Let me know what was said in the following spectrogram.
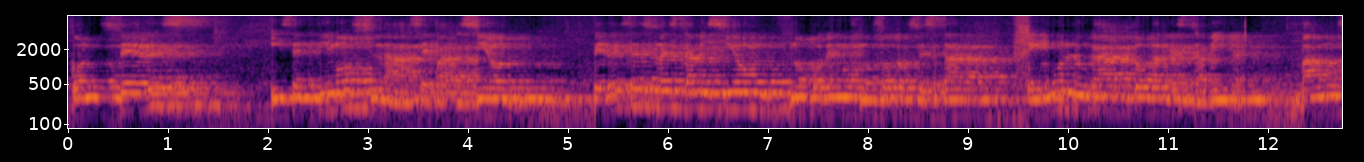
con ustedes y la separación. Pero esa es nuestra misión, no podemos nosotros estar en un lugar toda nuestra vida. Vamos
